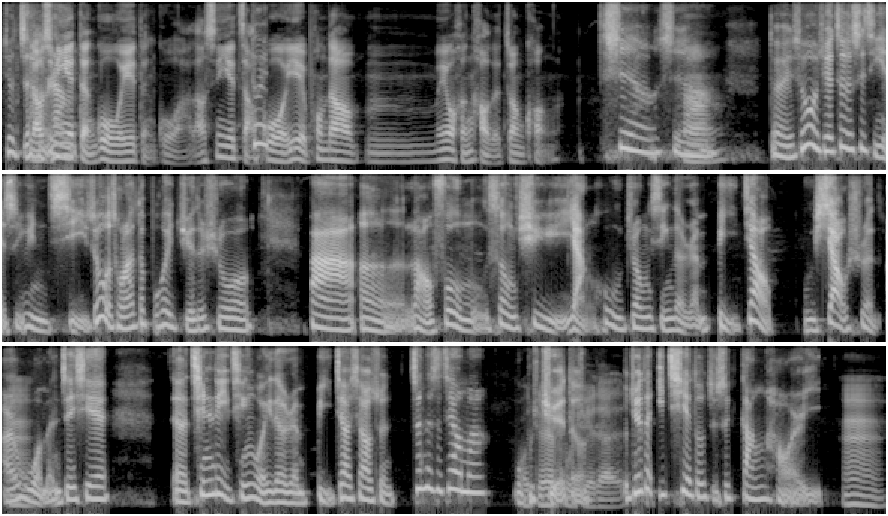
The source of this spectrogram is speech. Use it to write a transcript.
就只好。老师你也等过，我也等过啊。老师你也找过，也有碰到嗯没有很好的状况。是啊，是啊，嗯、对，所以我觉得这个事情也是运气。所以我从来都不会觉得说把呃老父母送去养护中心的人比较不孝顺，而我们这些、嗯、呃亲力亲为的人比较孝顺，真的是这样吗？我不觉得，我觉得，我觉得一切都只是刚好而已。嗯。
